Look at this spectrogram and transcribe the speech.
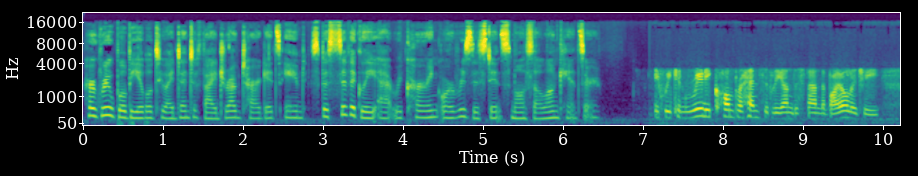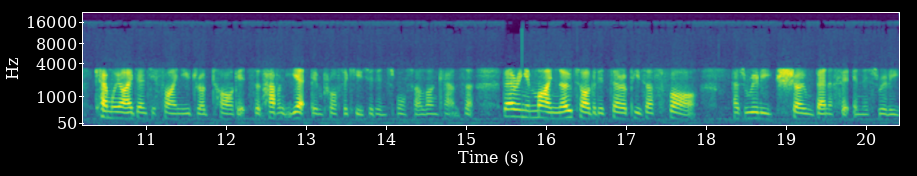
her group will be able to identify drug targets aimed specifically at recurring or resistant small cell lung cancer. If we can really comprehensively understand the biology, can we identify new drug targets that haven't yet been prosecuted in small cell lung cancer? Bearing in mind, no targeted therapy thus far has really shown benefit in this really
